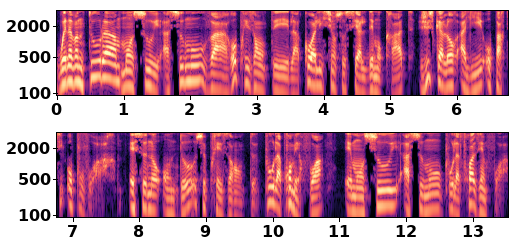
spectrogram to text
Buenaventura Monsui Asumu va représenter la coalition sociale démocrate, jusqu'alors alliée au parti au pouvoir. Esseno Ondo se présente pour la première fois et Monsui Asumu pour la troisième fois.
